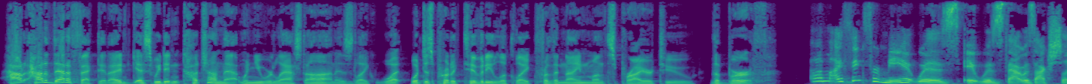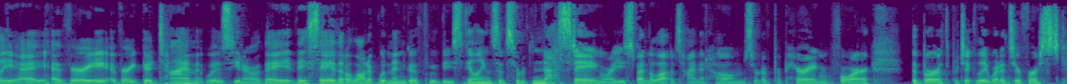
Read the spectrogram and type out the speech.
how how did that affect it? I guess we didn't touch on that when you were last on. Is like what what does productivity look like for the nine months prior to the birth? Um, I think for me, it was it was that was actually a, a, very a very good time. It was you know they they say that a lot of women go through these feelings of sort of nesting, where you spend a lot of time at home, sort of preparing for the birth, particularly when it's your first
